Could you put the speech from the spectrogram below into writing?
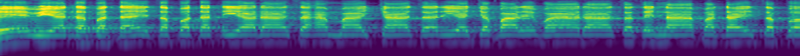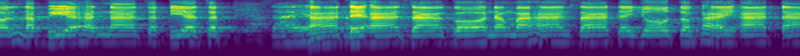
ទេវិតបតៃសពតតិយរាសអមចាសរិយចបរិវារាសតិណាបតៃសពលភិអនាសតិយសត អាតេអាសាកោនមហាសាតយោសុខៃអត្តា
